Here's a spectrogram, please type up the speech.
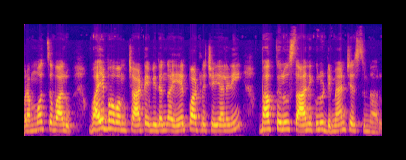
బ్రహ్మోత్సవాలు వైభవం చాటే విధంగా ఏర్పాట్లు చేయాలని భక్తులు స్థానికులు డిమాండ్ చేస్తున్నారు.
